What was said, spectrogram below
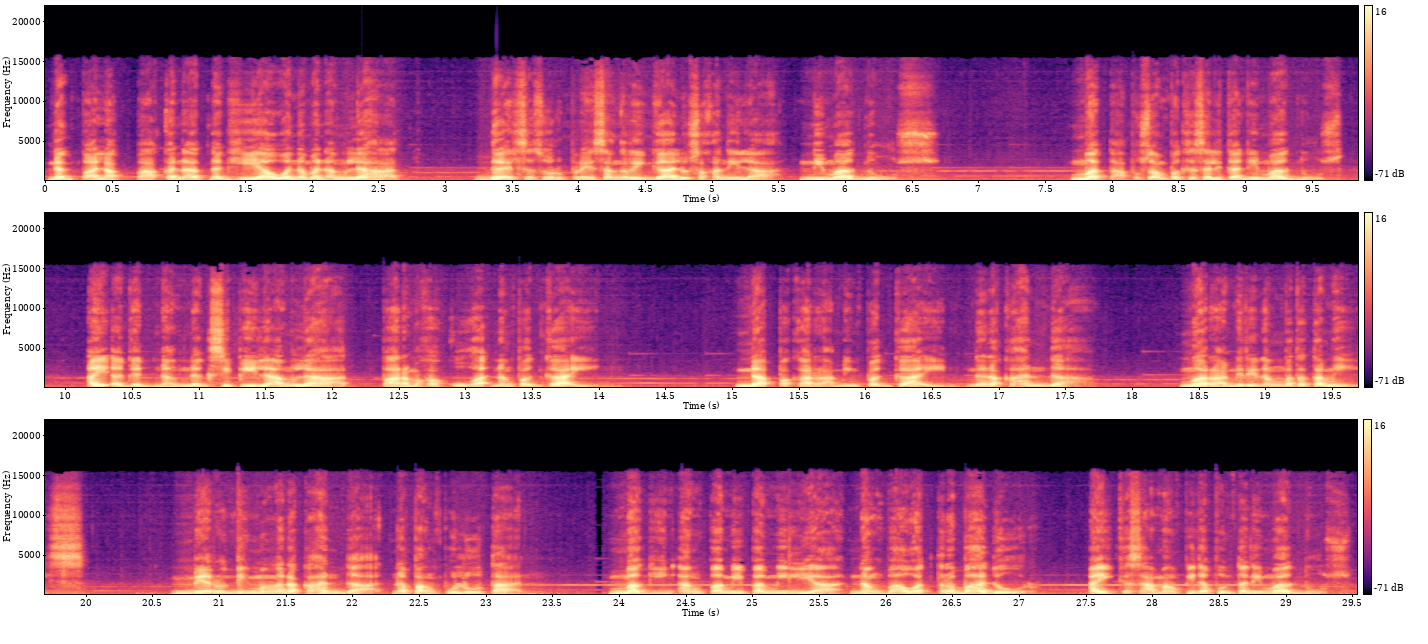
Nagpalakpakan at naghiyawan naman ang lahat dahil sa sorpresang regalo sa kanila ni Magnus. Matapos ang pagsasalita ni Magnus, ay agad nang nagsipila ang lahat para makakuha ng pagkain. Napakaraming pagkain na nakahanda. Marami rin ang matatamis. Meron ding mga nakahanda na pangpulutan. Maging ang pamipamilya ng bawat trabahador ay kasamang pinapunta ni Magnus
